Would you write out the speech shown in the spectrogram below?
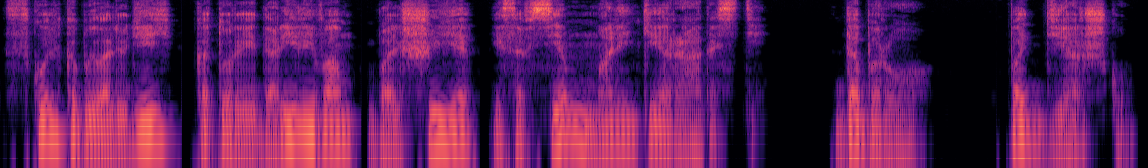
Сколько было людей, которые дарили вам большие и совсем маленькие радости. Добро, поддержку,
